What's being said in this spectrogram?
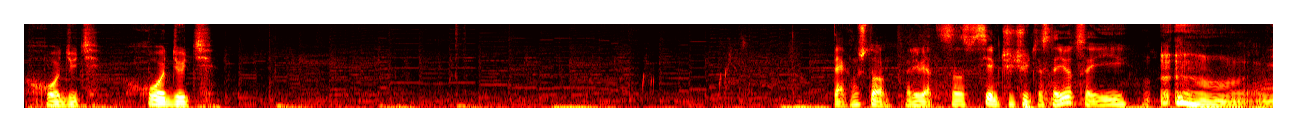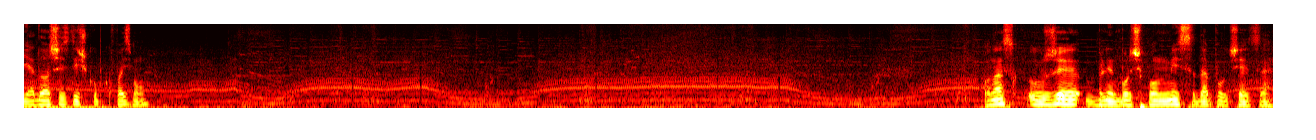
Ходють. Ходють. Так, ну что, ребят, совсем чуть-чуть остается И я 26 тысяч кубков возьму У нас уже, блин, больше полумесяца, да, получается?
